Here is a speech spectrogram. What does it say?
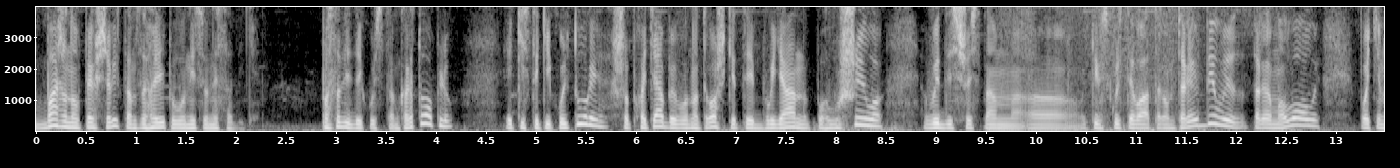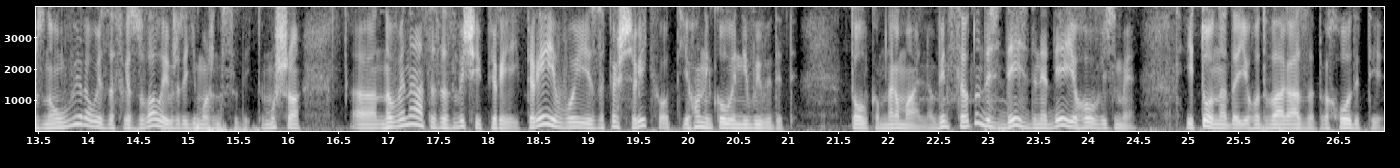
бажано в перший рік там взагалі полуницю не садити. Посадіть якусь там картоплю, якісь такі культури, щоб хоча б воно трошки той бур'ян поглушило, ви десь щось там е, якимсь культиватором перебили, перемололи, потім знову вирили, зафрезували і вже тоді можна садити. Тому що е, новина це зазвичай пірей. Пірей ви за перший рік от, його ніколи не виведете толком нормально. Він все одно десь десь, де-не-де його візьме. І то треба його два рази проходити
